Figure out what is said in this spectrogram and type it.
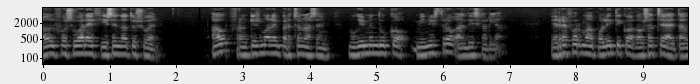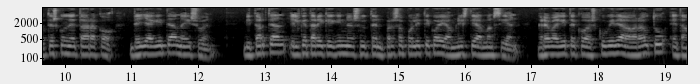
Adolfo Suarez izendatu zuen. Hau, frankismoaren pertsona zen, mugimenduko ministro aldizkaria. Erreforma politikoa gauzatzea eta hauteskundetarako deia egitea nahi zuen. Bitartean, hilketarik egin zuten preso politikoi amnistia eman zien, greba egiteko eskubidea garautu eta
